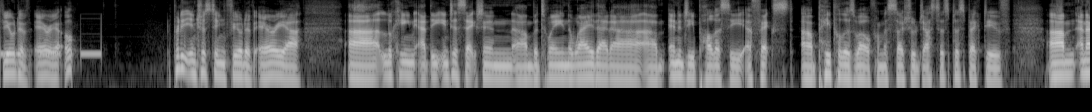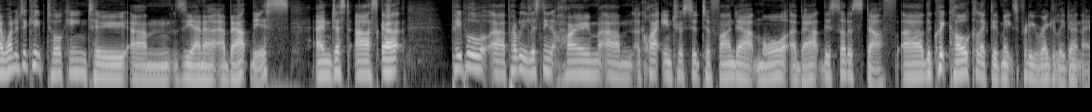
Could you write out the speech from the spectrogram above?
field of area. Oh, pretty interesting field of area. Uh, looking at the intersection um, between the way that uh, um, energy policy affects uh, people as well from a social justice perspective. Um, and I wanted to keep talking to um, Ziana about this and just ask uh, people uh, probably listening at home um, are quite interested to find out more about this sort of stuff. Uh, the Quit Coal Collective meets pretty regularly, don't they?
